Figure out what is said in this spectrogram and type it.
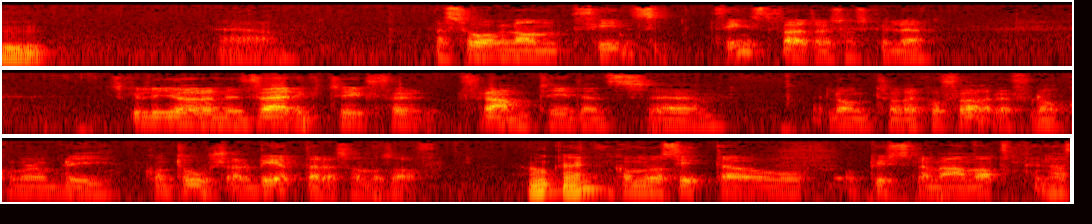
Mm. Uh, jag såg någon finsk, finskt företag som skulle skulle göra nu verktyg för framtidens eh, långtradarchaufförer. För de kommer att bli kontorsarbetare som de sa. Okay. De kommer att sitta och, och pyssla med annat medan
